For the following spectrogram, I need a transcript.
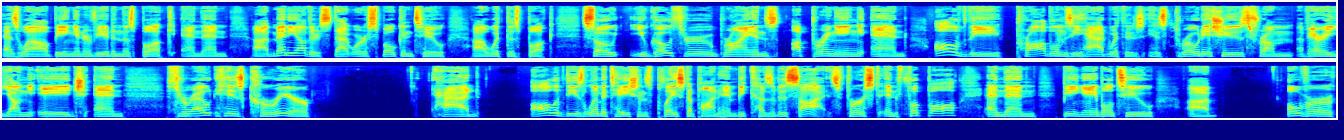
as well, being interviewed in this book. And then uh, many others that were spoken to uh, with this book. So you go through Brian's upbringing and all of the problems he had with his, his throat issues from a very young age. And throughout his career had all of these limitations placed upon him because of his size. First in football, and then being able to uh, over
